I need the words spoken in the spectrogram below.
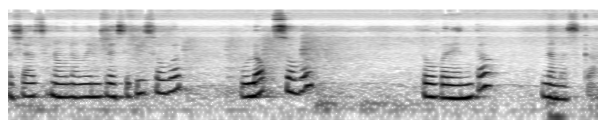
अशाच नवनवीन रेसिपीसोबत व्लॉग्ससोबत तोपर्यंत नमस्कार.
